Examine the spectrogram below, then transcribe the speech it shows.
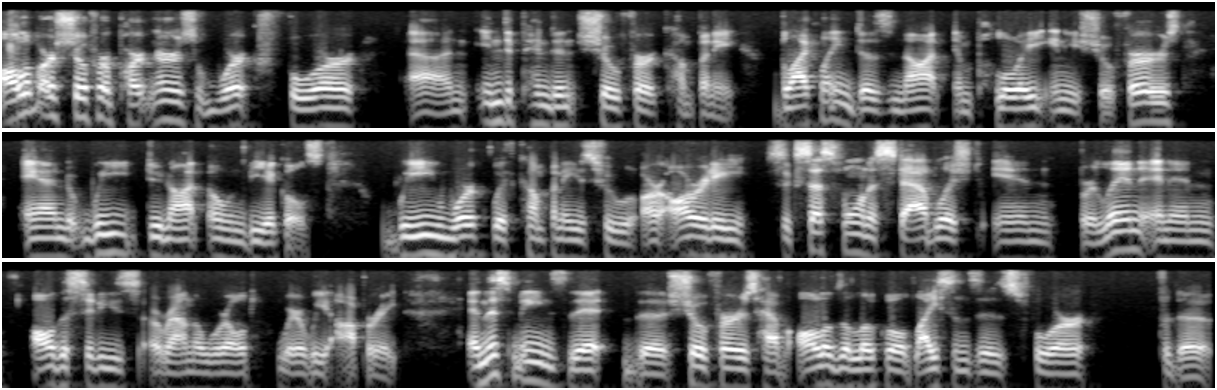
All of our chauffeur partners work for an independent chauffeur company. Blacklane does not employ any chauffeurs, and we do not own vehicles. we work with companies who are already successful and established in Berlin and in all the cities around the world where we operate. And this means that the chauffeurs have all of the local licenses for for the,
